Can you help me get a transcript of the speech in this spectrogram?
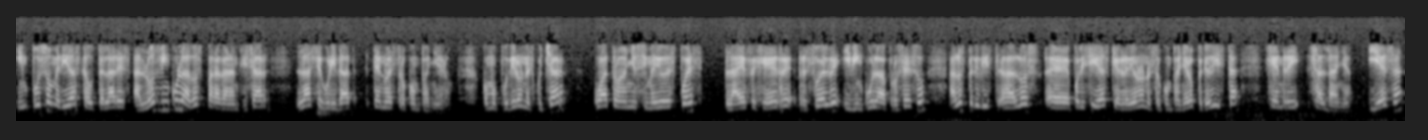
impuso medidas cautelares a los vinculados para garantizar la seguridad de nuestro compañero. Como pudieron escuchar, cuatro años y medio después, la FGR resuelve y vincula a proceso a los periodistas, a los eh, policías que agredieron a nuestro compañero periodista Henry Saldaña. Y esa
